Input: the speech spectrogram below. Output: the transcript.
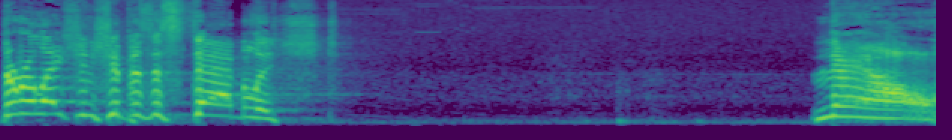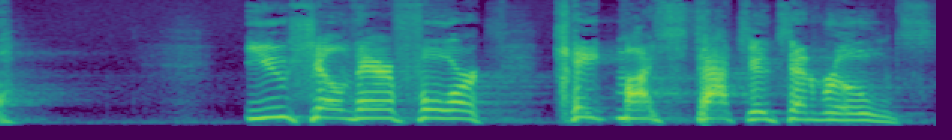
The relationship is established. Now, you shall therefore keep my statutes and rules.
